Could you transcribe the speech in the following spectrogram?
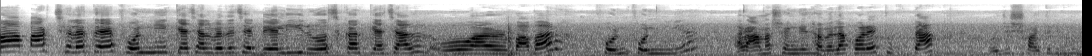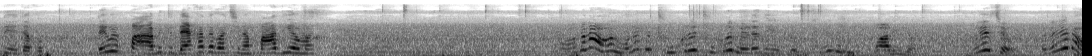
বাপ আর ছেলেতে ফোন নিয়ে ক্যাচাল বেঁধেছে ডেলি রোজকার ক্যাচাল। ও আর বাবার ফোন ফোন নিয়ে। আর আমার সঙ্গে ঝামেলা করে টুকটাক। ওই যে শয়তানি বুদ্ধি দেখো। দেখবে পা আমি তো দেখাতে পারছি না পা দিয়ে আমার। আমাকে না আমার মনে হয় ঠুকরে ঠুকরে মেরে দিয়ে দেবো, ঠিক আছে পারি না। বুঝেছ? সেটা জানো?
